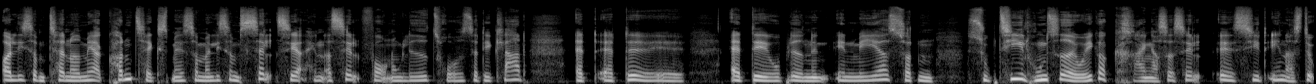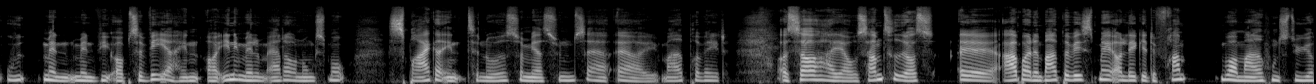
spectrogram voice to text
og ligesom tage noget mere kontekst med, så man ligesom selv ser hende og selv får nogle ledetråde. Så det er klart, at, at, øh, at det er jo blevet en, en mere sådan subtil, hun sidder jo ikke og krænger sig selv øh, sit inderste ud, men, men vi observerer hende, og indimellem er der jo nogle små sprækker ind til noget, som jeg synes er, er øh, meget privat. Og så har jeg jo samtidig også øh, arbejdet meget bevidst med at lægge det frem, hvor meget hun styrer,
